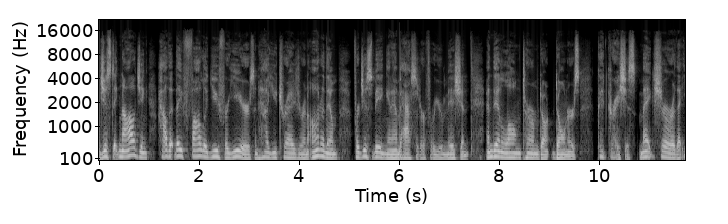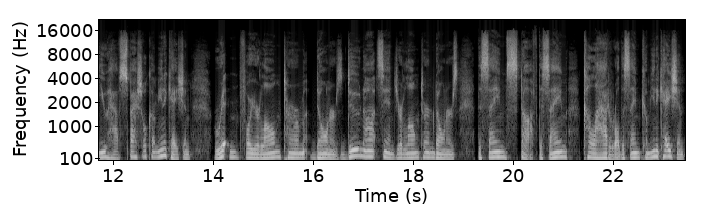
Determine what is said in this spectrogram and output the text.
just acknowledging how that they've followed you for years and how you treasure and honor them for just being an ambassador for your mission. And then long-term donors. Good gracious, make sure that you have special communication written for your long-term donors. Do not send your long-term donors the same stuff, the same collateral, the same communication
